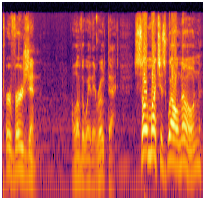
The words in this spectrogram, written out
perversion. I love the way they wrote that. So much is well known,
